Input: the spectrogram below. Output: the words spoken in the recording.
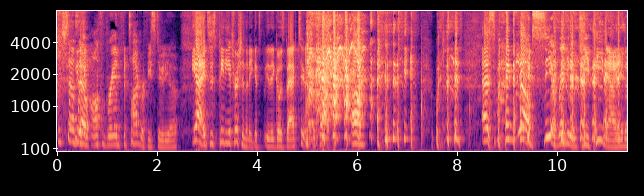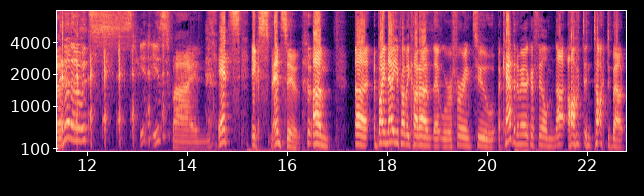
which sounds You like know- an off-brand photography studio. yeah, it's his pediatrician that he gets that goes back to. um, as by now, could see a regular GP now. You know, no, no, it's It is fine. It's expensive. Um, uh, by now you probably caught on that we're referring to a Captain America film not often talked about.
